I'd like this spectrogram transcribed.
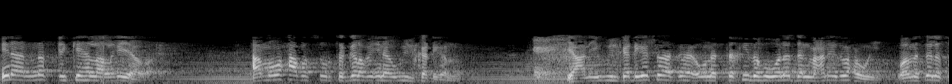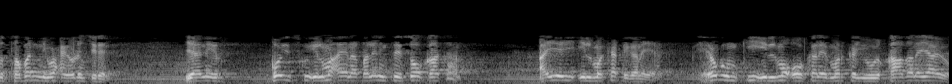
inaan nafci ka helaa laga yaaba ama waxaaba suurtagalaba inaan wiil ka dhiganno. Yani wiilka dhigashadaas natakhidahu waladan macnaheedu waxa weeye waa masalatu tabani waxay odhan jireen. Yani qoysku ilmo ayna dhalin intay soo qaataan ayay ilmo ka dhiganayaan. Xukumkii ilmo oo kale markayuu qaadanayaayo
